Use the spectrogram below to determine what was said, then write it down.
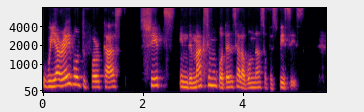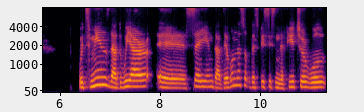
we are able to forecast shifts in the maximum potential abundance of species, which means that we are uh, saying that the abundance of the species in the future will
